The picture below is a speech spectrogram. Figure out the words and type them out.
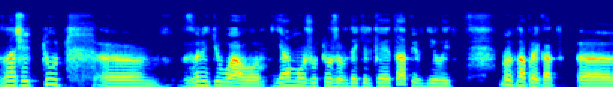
Значить, тут, е, зверніть увагу, я можу теж в декілька етапів ділити. Ну, Наприклад, е,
